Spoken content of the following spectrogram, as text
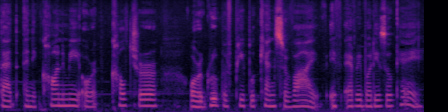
that an economy or a culture or a group of people can survive if everybody's okay.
